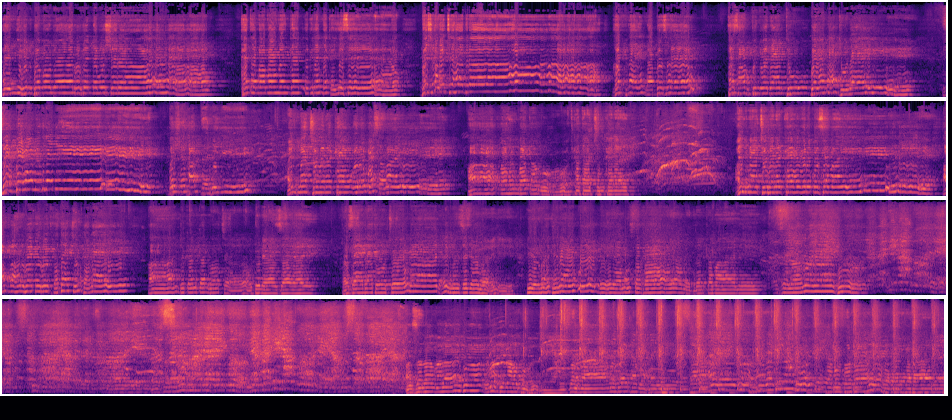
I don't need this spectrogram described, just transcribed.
እኚህን በመውደር ሩሄን ለሞሸረው ከጠማማው መንገድ እግረን ለቀየሰው በሻዎች ሀድራ ገፍላ የላበሰው ተሳብኩኝ ወደ አንቱ በወዳጆ ላይ ዘበሆ ምግለዲ በሸሃን ተርይ ዕልማቸው በነካው ርቆ ሰማይ አላህን ባጠሩት ከታችም ከላይ አይናቸው በነካው ርቆ ሰማይ አላህን ባጠሩት ከታችም ከላይ አንድ ቀን ቀልባቸው ዱንያን ሳያይ ተሳዳቶቹ ማድዕልን ሲገበኝ የመዲናው ቁል የሙስጠፋ ያበድረል ከማል። ሰላም አለይኩም። السلام عليكم مدينة وكل الصلاة وبيت الحبيب السلام عليكم مدينة وكل يا مصطفى يا بلد كباري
